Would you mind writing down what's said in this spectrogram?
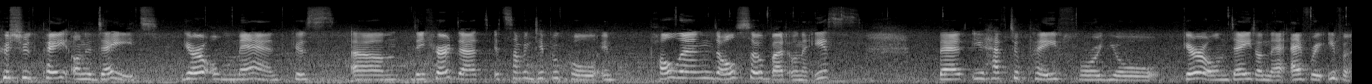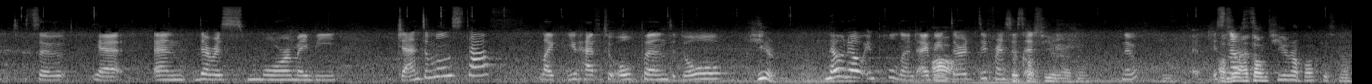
who should pay on a date. girl or man because um, they heard that it's something typical in Poland also, but on the east, that you have to pay for your girl on date on every event. So yeah, and there is more maybe gentleman stuff. Like you have to open the door. Here. No, no, in Poland. I mean, Ah, there are differences. Because here I don't. no, it's Also, I don't hear about this now.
